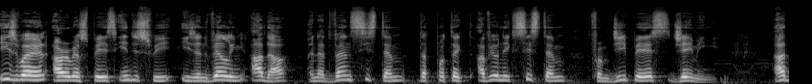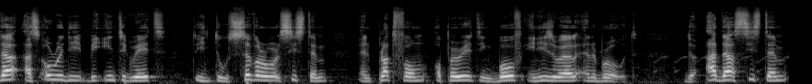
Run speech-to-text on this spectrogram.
Israel aerospace industry is unveiling ADA, an advanced system that protects avionics system from GPS jamming. ADA has already been integrated into several systems and platforms operating both in Israel and abroad. The ADA system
